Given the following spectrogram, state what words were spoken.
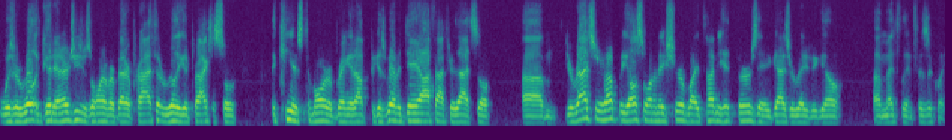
was a really good energy. It was one of our better practice, really good practice. So the key is tomorrow to bring it up because we have a day off after that. So um, you're ratcheting it up, but you also want to make sure by the time you hit Thursday, you guys are ready to go uh, mentally and physically.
